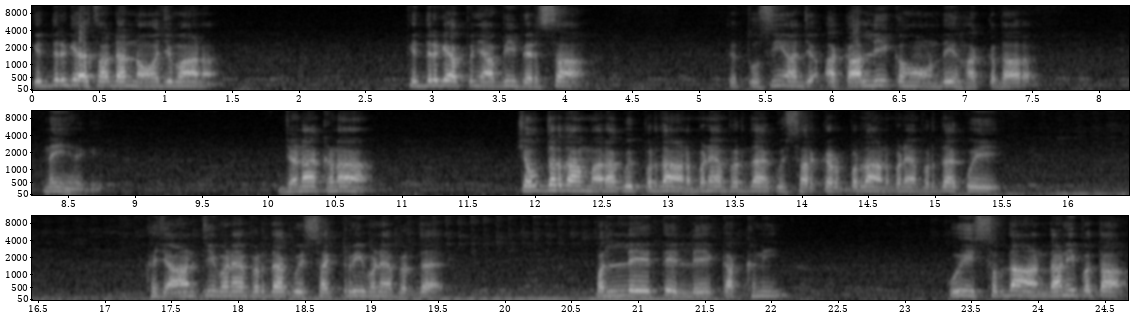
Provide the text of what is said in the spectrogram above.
ਕਿੱਧਰ ਗਿਆ ਸਾਡਾ ਨੌਜਵਾਨ? ਕਿੱਧਰ ਗਿਆ ਪੰਜਾਬੀ ਵਿਰਸਾ? ਤੇ ਤੁਸੀਂ ਅੱਜ ਅਕਾਲੀ ਕਹਾਉਣ ਦੇ ਹੱਕਦਾਰ ਨਹੀਂ ਹੈਗੇ। ਜਣਾ ਖਣਾ ਚੌਧਰ ਦਾ ਮਾਰਾ ਕੋਈ ਪ੍ਰਧਾਨ ਬਣਿਆ ਫਿਰਦਾ, ਕੋਈ ਸਰਕਰ ਪ੍ਰਧਾਨ ਬਣਿਆ ਫਿਰਦਾ, ਕੋਈ ਖਜ਼ਾਨਚੀ ਬਣਿਆ ਫਿਰਦਾ, ਕੋਈ ਸੈਕਟਰੀ ਬਣਿਆ ਫਿਰਦਾ ਪੱਲੇ ਢੇਲੇ ਕੱਖ ਨਹੀਂ। ਕੋਈ ਸੰਵਿਧਾਨ ਦਾ ਨਹੀਂ ਪਤਾ।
